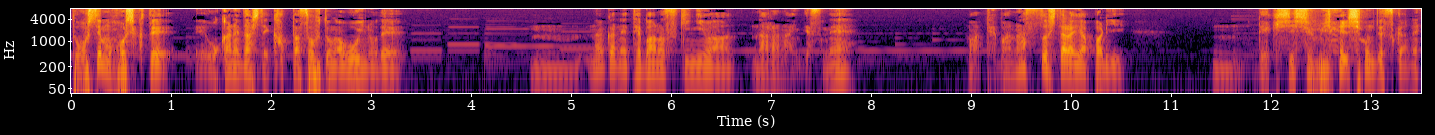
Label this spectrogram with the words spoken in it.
どうしても欲しくて、えお金出して買ったソフトが多いので、うん、なんかね、手放す気にはならないんですね。まあ手放すとしたらやっぱり、歴史シミュレーションですかね。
